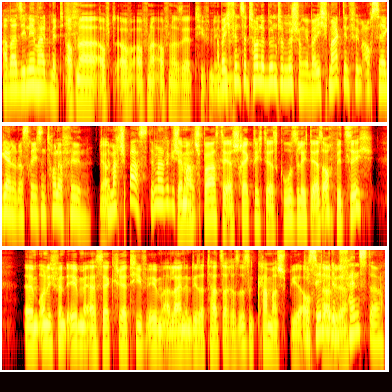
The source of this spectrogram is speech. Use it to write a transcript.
Aber sie nehmen halt mit. Auf einer, auf, auf, auf einer, auf einer sehr tiefen Ebene. Aber ich finde es eine tolle bunte Mischung, weil ich mag den Film auch sehr gerne. Das ist ein toller Film. Ja. Der macht Spaß. Der macht wirklich Spaß. Der macht Spaß, der erschreckt dich, der ist gruselig, der ist auch witzig. Ähm, und ich finde eben, er ist sehr kreativ eben allein in dieser Tatsache. Es ist ein Kammerspiel. Die Szene mit dem Fenster.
